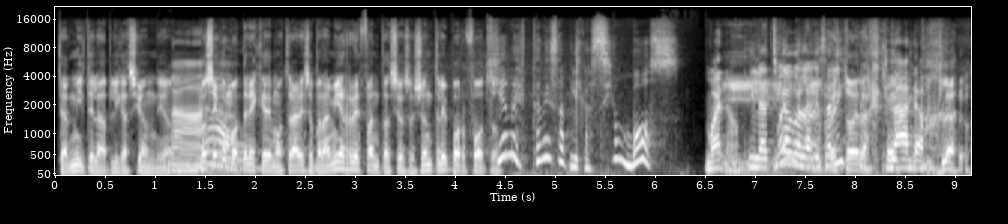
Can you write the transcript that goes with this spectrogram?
te admite la aplicación, digamos. Ah. No sé cómo tenés que demostrar eso. Para mí es re fantasioso. Yo entré por foto. ¿Quién está en esa aplicación? Vos. Bueno. Y la chica con la que el resto de la saliste. gente, Claro. claro.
